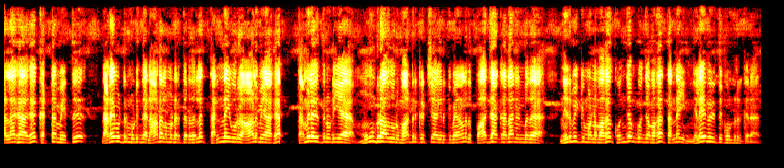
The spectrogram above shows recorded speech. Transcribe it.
அழகாக கட்டமைத்து நடைபெற்று முடிந்த நாடாளுமன்ற தேர்தலில் தன்னை ஒரு ஆளுமையாக தமிழகத்தினுடைய மூன்றாவது ஒரு மாற்றுக் கட்சியாக இருக்குமே அது பாஜக தான் என்பதை நிரூபிக்கும் வண்ணமாக கொஞ்சம் கொஞ்சமாக தன்னை நிலைநிறுத்திக் கொண்டிருக்கிறார்.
